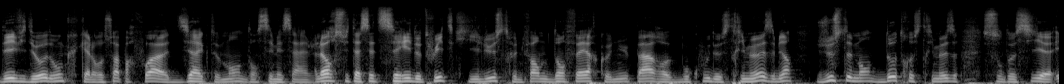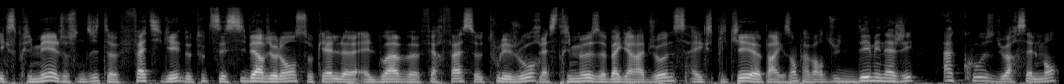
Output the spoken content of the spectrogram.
des vidéos donc qu'elle reçoit parfois euh, directement dans ses messages. Alors suite à cette série de tweets qui illustrent une forme d'enfer connue par beaucoup de streameuses, eh bien justement d'autres streameuses se sont aussi exprimées, elles se sont dites fatiguées de toutes ces cyberviolences auxquelles elles doivent faire face tous les jours. La streameuse Bagara Jones a expliqué par exemple avoir dû déménager à cause du harcèlement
